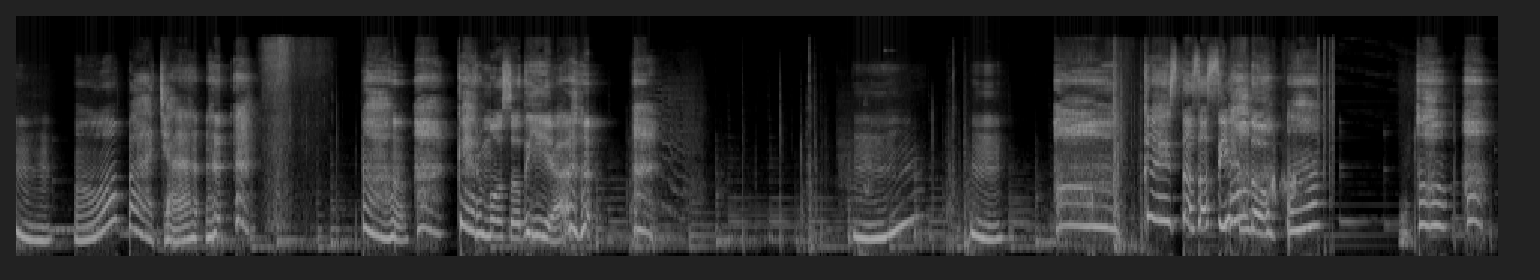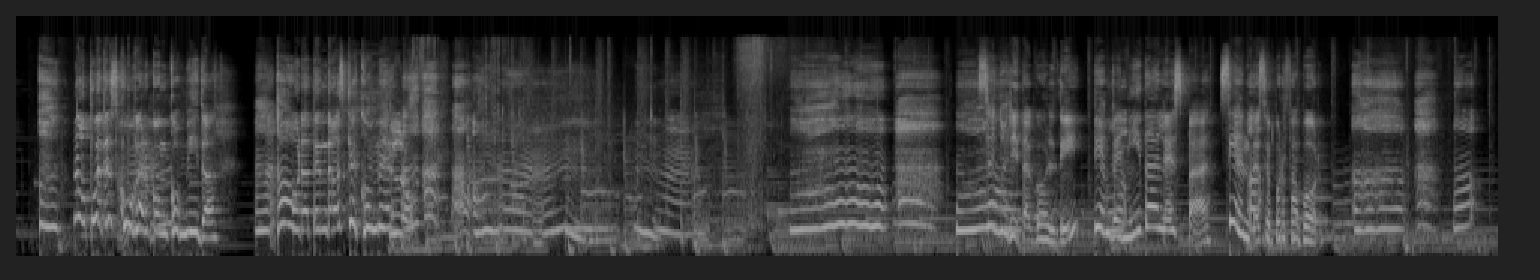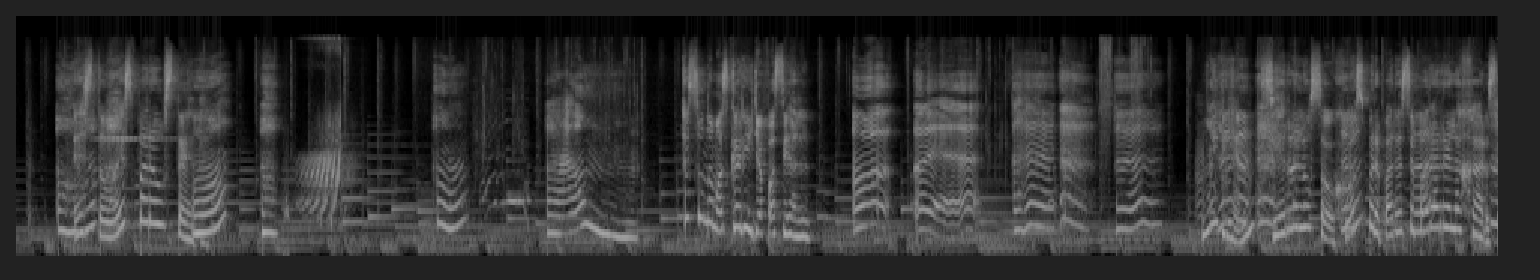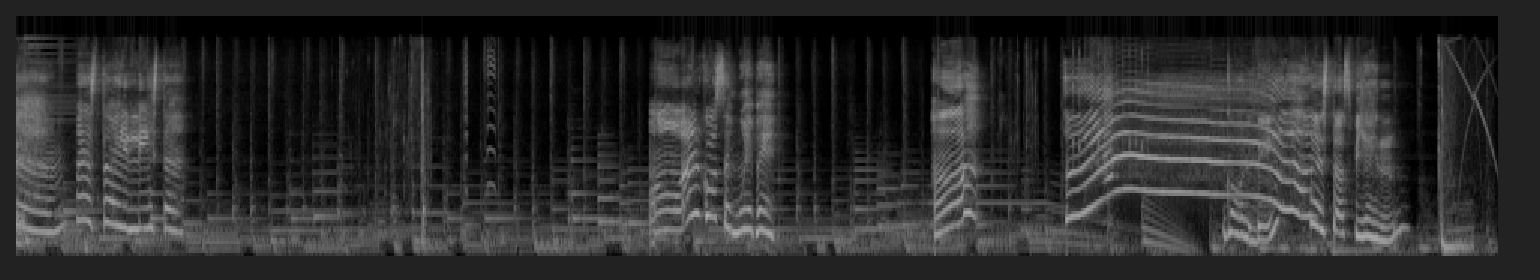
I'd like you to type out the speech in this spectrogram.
Mm. Oh, vaya. Ah, ¡Qué hermoso día! Mm, mm. ¡Ah! ¿Qué estás haciendo? Ah, Ah, ah, No puedes jugar con comida. Ahora tendrás que comerlo. Señorita Goldie, bienvenida al spa. Siéntese, por favor. ah, ah, Esto es para usted. ah, ah, mm, Es una mascarilla facial. ah. Muy bien. Cierre los ojos. Prepárese para relajarse. Ah, Estoy lista. Oh, algo se mueve. ¿Ah? Goldie, ¿estás bien?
